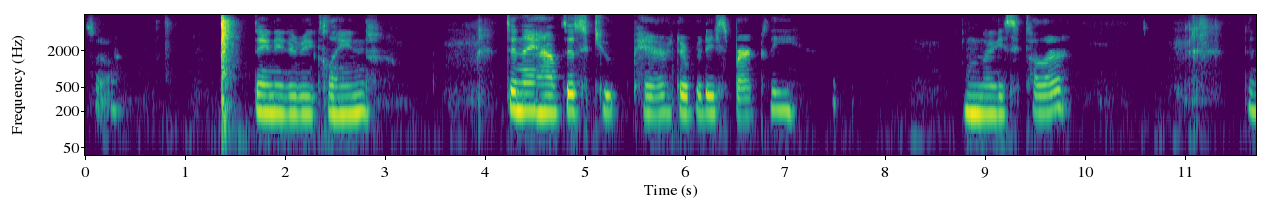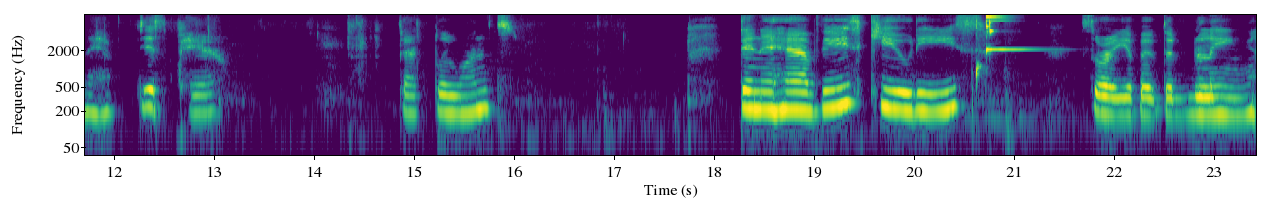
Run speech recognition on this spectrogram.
So they need to be cleaned. Then I have this cute pair. They're really sparkly. Nice color. Then I have this pair. Dark blue ones. Then I have these cuties. Sorry about the bling.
